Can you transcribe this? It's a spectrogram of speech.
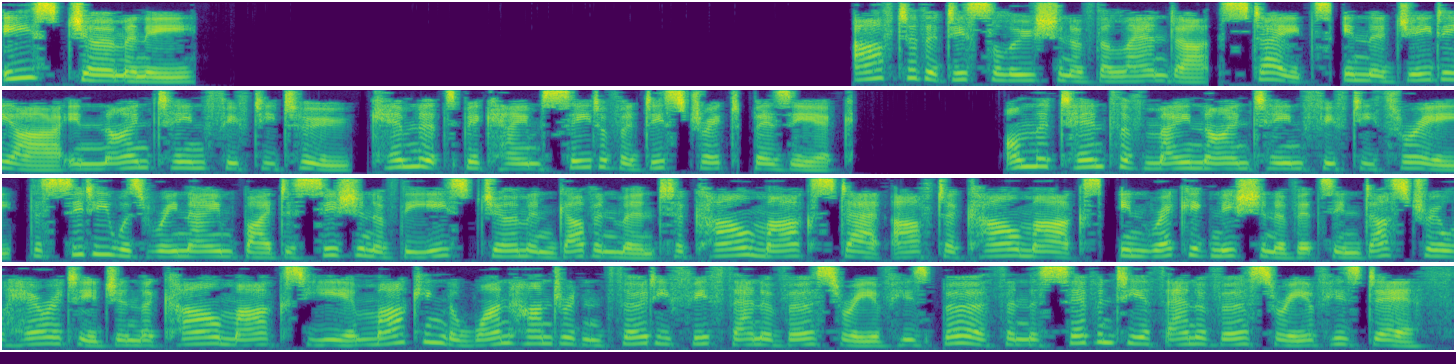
East Germany After the dissolution of the Länder states in the GDR in 1952, Chemnitz became seat of a district Bezirk. On 10 May 1953, the city was renamed by decision of the East German government to Karl-Marx-Stadt after Karl Marx, in recognition of its industrial heritage and the Karl Marx year marking the 135th anniversary of his birth and the 70th anniversary of his death.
